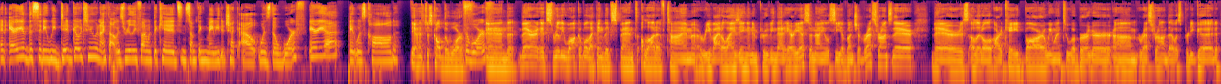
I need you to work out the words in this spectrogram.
An area of the city we did go to and I thought was really fun with the kids and something maybe to check out was the wharf area. It was called Yeah, it's just called the Wharf. The Wharf. And there it's really walkable. I think they've spent a lot of time revitalizing and improving that area. So now you'll see a bunch of restaurants there. There's a little arcade bar. We went to a burger um, restaurant that was pretty good.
